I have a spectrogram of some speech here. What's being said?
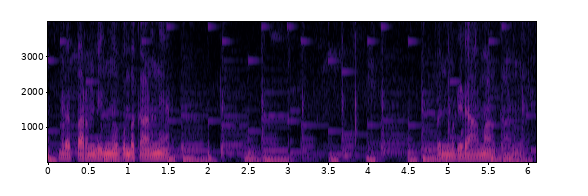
നമ്മുടെ പറമ്പിൽ നിന്ന് നോക്കുമ്പോൾ കാണുന്നതാണ് പൊന്മുടി ഡാമാണ് കാണുന്നത്.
